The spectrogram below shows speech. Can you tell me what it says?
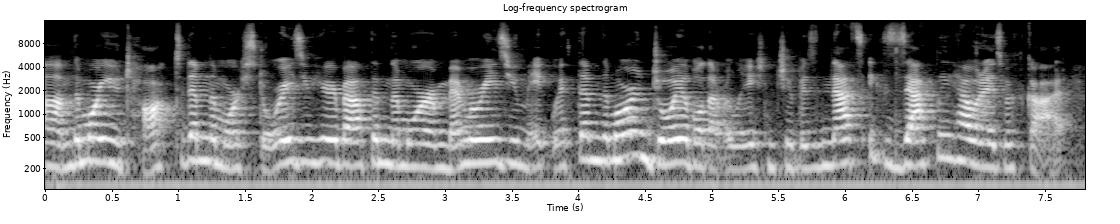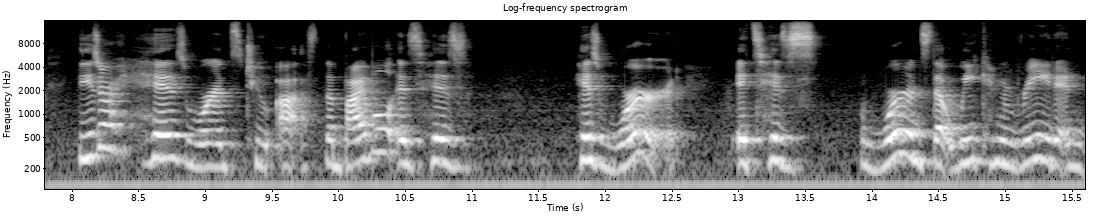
um, the more you talk to them, the more stories you hear about them, the more memories you make with them, the more enjoyable that relationship is. And that's exactly how it is with God. These are His words to us. The Bible is His His word. It's His words that we can read and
